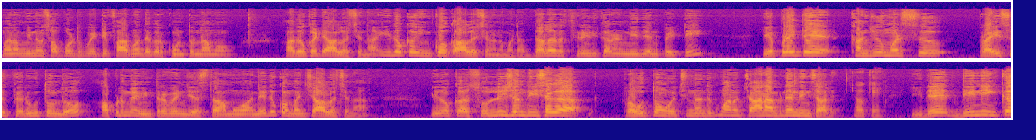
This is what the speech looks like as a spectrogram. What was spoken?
మనం మినిమం సపోర్ట్ పెట్టి ఫార్మర్ దగ్గర కొంటున్నాము. అదొకటి ఆలోచన ఇదొక ఇంకొక ఆలోచన అనమాట ధరల స్థిరీకరణ నిధి అని పెట్టి ఎప్పుడైతే కన్జ్యూమర్స్ ప్రైస్ పెరుగుతుందో అప్పుడు మేము ఇంటర్వ్యూన్ చేస్తాము అనేది ఒక మంచి ఆలోచన. ఇది ఒక సొల్యూషన్ దిశగా ప్రభుత్వం వచ్చినందుకు మనం చాలా అభినందించాలి. ఓకే. ఇదే దీన్ని ఇంకా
